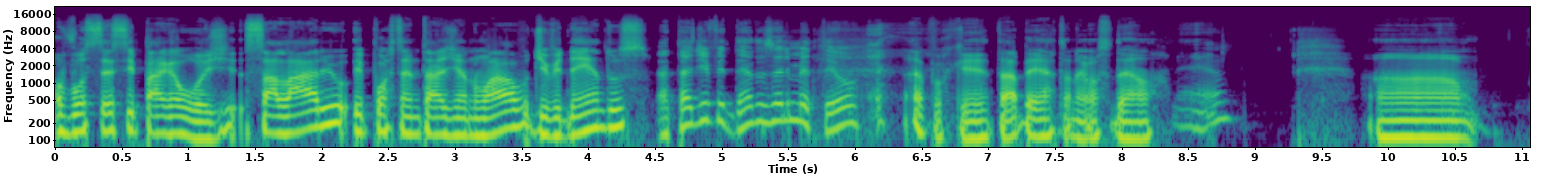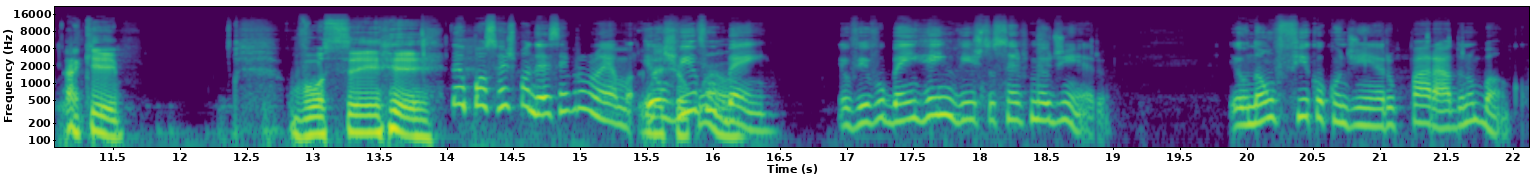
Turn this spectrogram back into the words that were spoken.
você se paga hoje? Salário e porcentagem anual, dividendos? Até dividendos ele meteu. É porque tá aberto o negócio dela. É. Aqui. Você. Não, eu posso responder sem problema. Eu Mexeu com vivo bem. Eu vivo bem e reinvisto sempre meu dinheiro. Eu não fico com dinheiro parado no banco.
